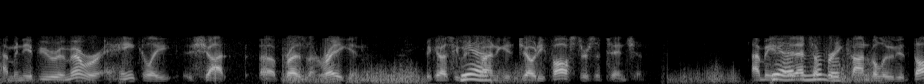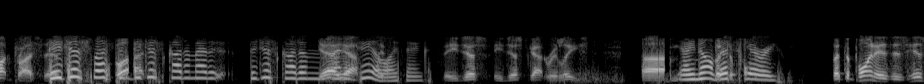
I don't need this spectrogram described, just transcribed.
I mean, if you remember, Hinckley shot uh, President Reagan because he was Yeah. trying to get Jodie Foster's attention. I mean, Yeah, I that's a pretty convoluted thought process. They just left. him But- they just got him out of. They just got him Yeah, out yeah. of jail. It- I think. he just he just got released. Um, Yeah, I know. That's the, scary. But the point is, is his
